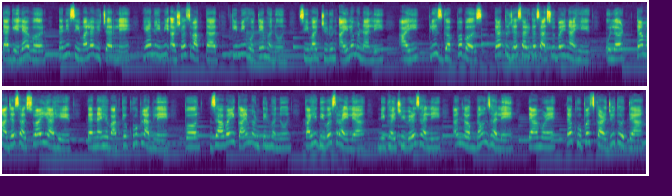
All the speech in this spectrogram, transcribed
त्या गेल्यावर त्यांनी सीमाला विचारले या नेहमी अशाच वागतात की मी होते म्हणून? सीमा चिडून आईला म्हणाली आई प्लीज गप्प बस. त्या तुझ्यासारख्या सासूबाई नाहीत. उलट त्या माझ्या सासू आई आहेत. त्यांना हे वाक्य खूप लागले. पण जावाई काय म्हणतील म्हणून काही दिवस राहिल्या निघायची वेळ झाली आणि लॉकडाऊन झाले. त्यामुळे त्या खूपच काळजीत होत्या.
